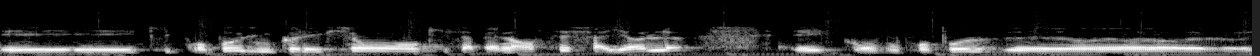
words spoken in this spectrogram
et qui propose une collection qui s'appelle Encéphaliole et qu'on vous propose de, euh,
